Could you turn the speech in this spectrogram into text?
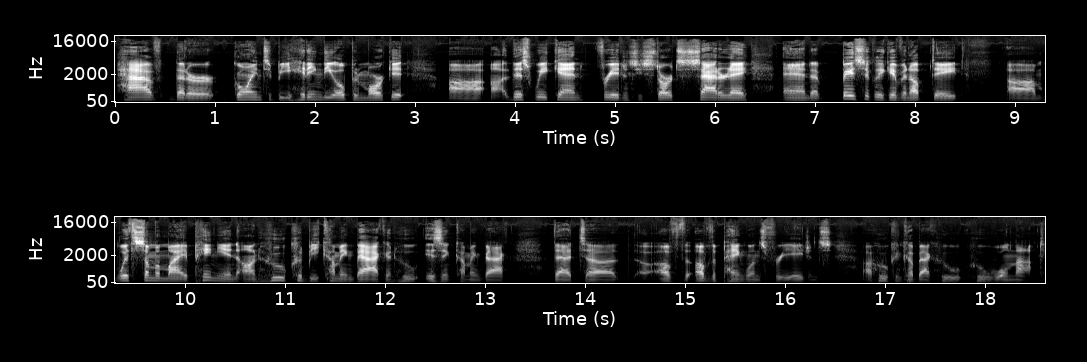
have that are going to be hitting the open market uh, uh, this weekend. Free agency starts Saturday, and uh, basically give an update um, with some of my opinion on who could be coming back and who isn't coming back. That uh, of the of the Penguins free agents, uh, who can come back, who who will not.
